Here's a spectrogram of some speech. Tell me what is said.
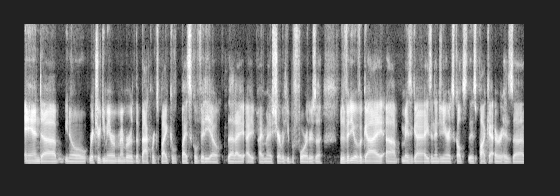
and uh, you know richard you may remember the backwards bike bicycle video that i i, I might have shared with you before. There's a there's a video of a guy uh, amazing guy. He's an engineer. It's called his podcast or his uh,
